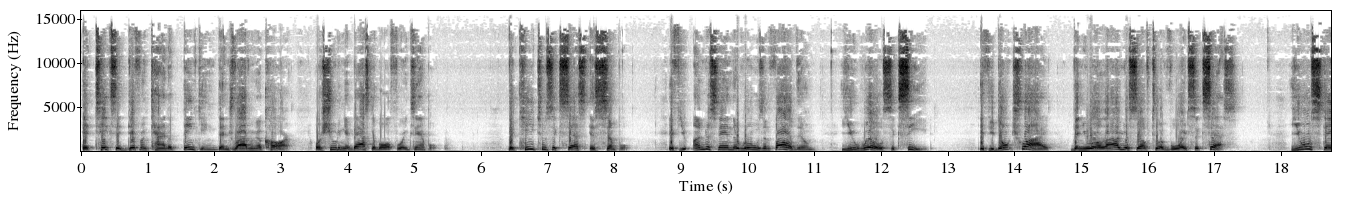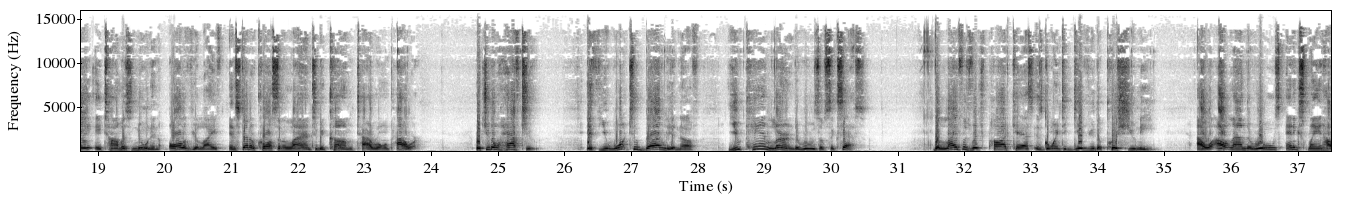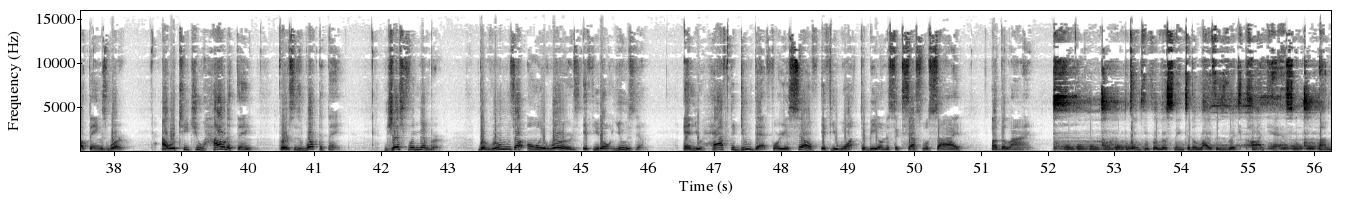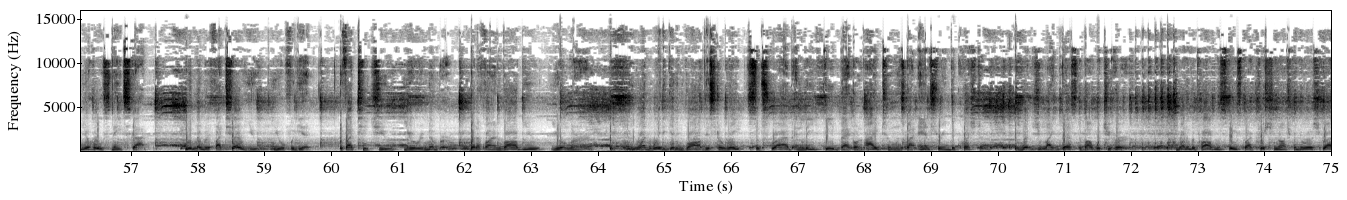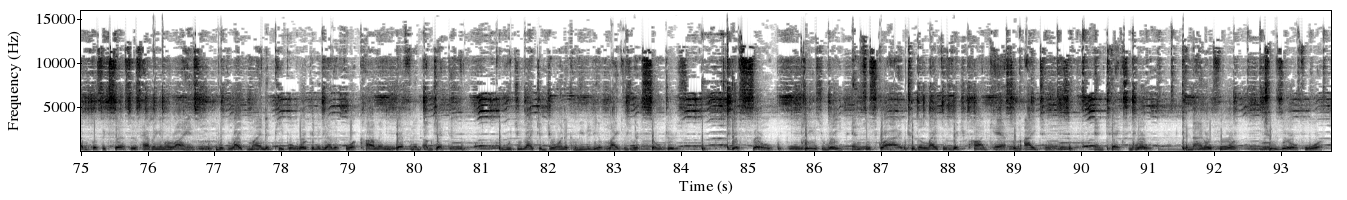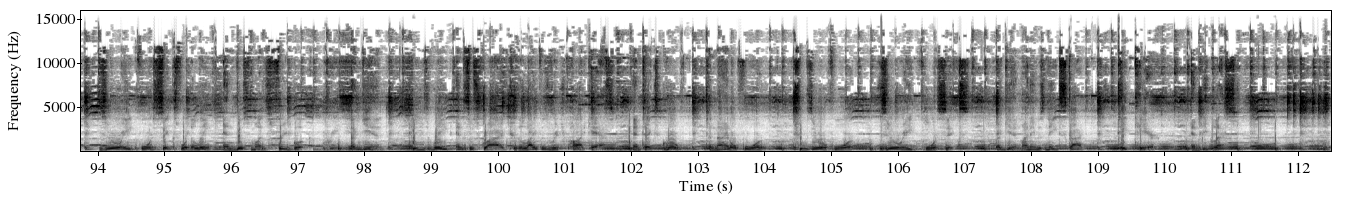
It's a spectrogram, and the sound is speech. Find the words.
It takes a different kind of thinking than driving a car or shooting a basketball, for example. The key to success is simple. If you understand the rules and follow them, you will succeed. If you don't try, then you will allow yourself to avoid success. You will stay a Thomas Noonan all of your life instead of crossing the line to become Tyrone Power. But you don't have to. If you want to badly enough, you can learn the rules of success. The Life is Rich podcast is going to give you the push you need. I will outline the rules and explain how things work. I will teach you how to think versus what to think. Just remember, the rules are only words if you don't use them. And you have to do that for yourself if you want to be on the successful side of the line. Thank you for listening to the Life is Rich podcast. I'm your host, Nate Scott. Remember, if I tell you, you'll forget. If I teach you, you'll remember. But if I involve you, you'll learn. One way to get involved is to rate, subscribe, and leave feedback on iTunes by answering the question, what did you like best about what you heard? One of the problems faced by Christian entrepreneurs striving for success is having an alliance with like-minded people working together for a common, definite objective. Would you like to join a community of Life is Rich soldiers? If so, please rate and subscribe to the Life is Rich podcast on iTunes and text growth to 904-204-0846 for the link and this month's free book. Again, please rate and subscribe to the Life is Rich podcast and text growth to 904-204-0846. Again, my name is Nate Scott. Take care and be blessed.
